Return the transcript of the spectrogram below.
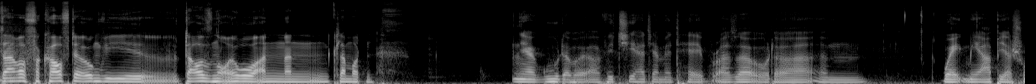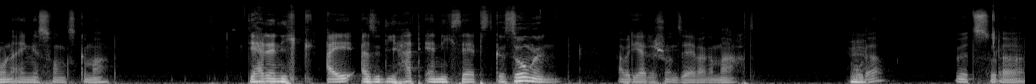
Darauf verkauft er irgendwie äh, 1000 Euro an, an Klamotten. ja, gut, aber Avicii hat ja mit Hey Brother oder ähm, Wake Me Up ja schon eigene Songs gemacht. Die hat er nicht, also die hat er nicht selbst gesungen, aber die hat er schon selber gemacht, Hm. oder? Würdest du da.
